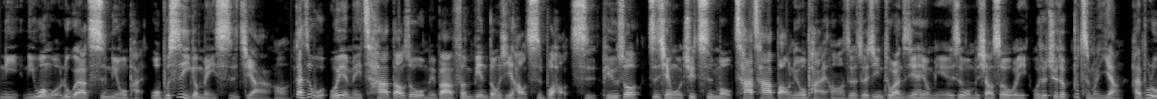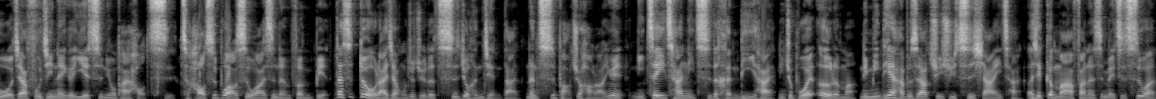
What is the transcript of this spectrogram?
你你问我如果要吃牛排，我不是一个美食家哦，但是我我也没差到说我没办法分辨东西好吃不好吃。比如说之前我去吃某叉叉堡牛排哈，这最近突然之间很有名，也是我们小时候回忆，我就觉得不怎么样，还不如我家附近那个夜市牛排好吃。好吃不好吃我还是能分辨，但是对我来讲，我就觉得吃就很简单，能吃饱就好了。因为你这一餐你吃的很厉害，你就不会饿了吗？你明天还不是要继续吃下一餐？而且更麻烦的是，每次吃完。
